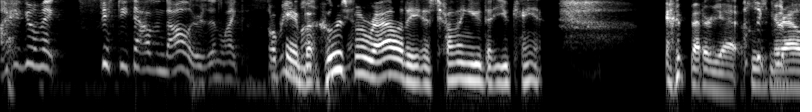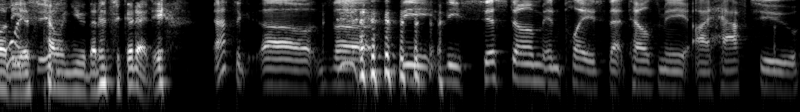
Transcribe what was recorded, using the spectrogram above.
I could go make fifty thousand dollars in like three okay, months. but whose man. morality is telling you that you can't? Better yet, That's whose morality point, is dude. telling you that it's a good idea? That's a uh, the the the system in place that tells me I have to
